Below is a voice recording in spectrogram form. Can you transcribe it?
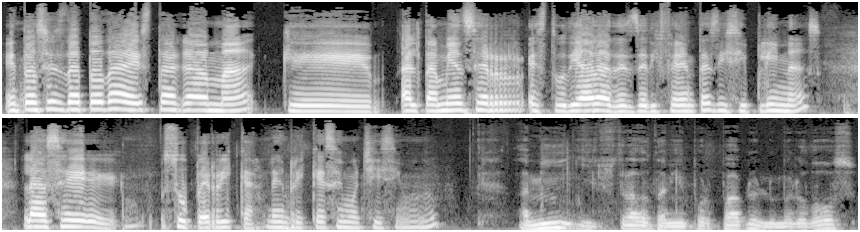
Entonces da toda esta gama que al también ser estudiada desde diferentes disciplinas, la hace súper rica, la enriquece muchísimo, ¿no? A mí, ilustrado también por Pablo, el número dos,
